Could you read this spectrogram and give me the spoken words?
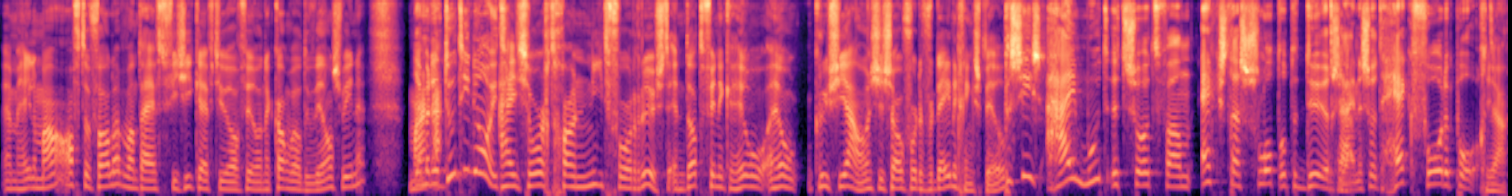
hem helemaal af te vallen, want hij heeft fysiek heeft hij wel veel en hij kan wel duels winnen. Maar, maar dat doet hij nooit. hij zorgt gewoon niet voor rust. En dat vind ik heel, heel cruciaal als je zo voor de verdediging speelt. Precies, hij moet het soort van extra slot op de deur zijn. Ja. Een soort hek voor de poort. Ja,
